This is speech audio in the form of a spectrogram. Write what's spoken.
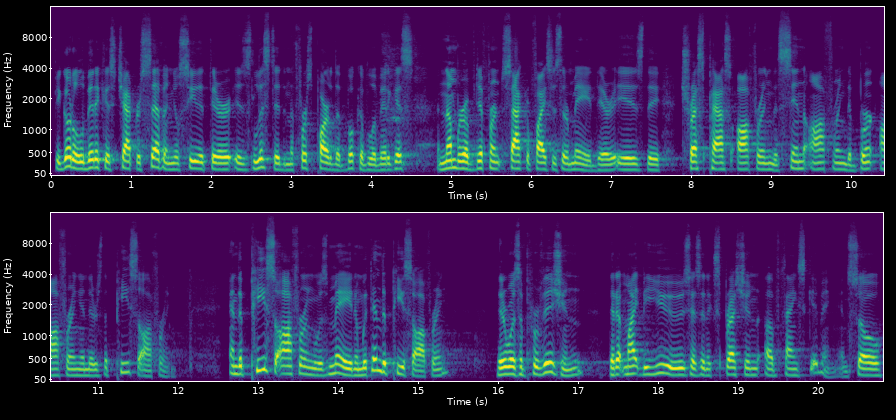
If you go to Leviticus chapter 7, you'll see that there is listed in the first part of the book of Leviticus a number of different sacrifices that are made. There is the trespass offering, the sin offering, the burnt offering, and there's the peace offering. And the peace offering was made, and within the peace offering, there was a provision that it might be used as an expression of thanksgiving. And so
